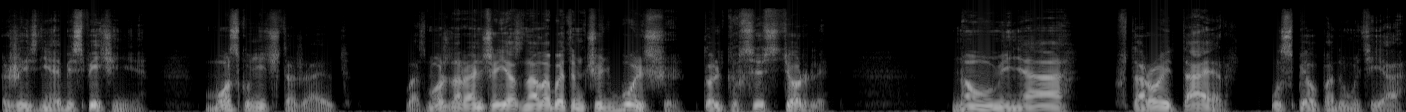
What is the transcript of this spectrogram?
жизнеобеспечения. Мозг уничтожают. Возможно, раньше я знал об этом чуть больше, только все стерли. Но у меня второй тайр, успел подумать я.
